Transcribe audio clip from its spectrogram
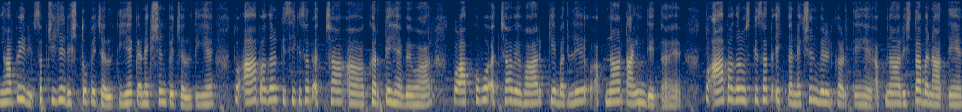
यहाँ पे सब चीज़ें रिश्तों पे चलती है कनेक्शन पे चलती है। तो आप अगर किसी के साथ अच्छा आ, करते हैं व्यवहार तो आपको वो अच्छा व्यवहार के बदले अपना टाइम देता है। तो आप आप अगर उसके साथ एक कनेक्शन बिल्ड करते हैं, अपना रिश्ता बनाते हैं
